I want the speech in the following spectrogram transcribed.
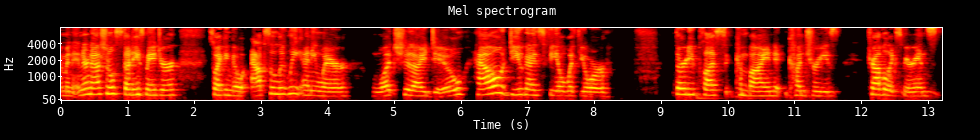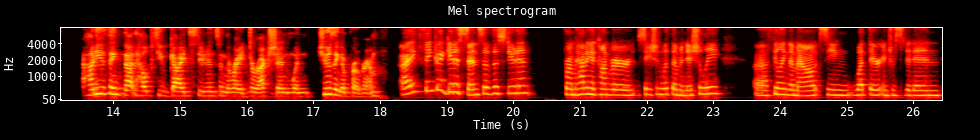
I'm an international studies major, so I can go absolutely anywhere. What should I do? How do you guys feel with your 30 plus combined countries travel experience? How do you think that helps you guide students in the right direction when choosing a program? I think I get a sense of the student from having a conversation with them initially, uh, feeling them out, seeing what they're interested in.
